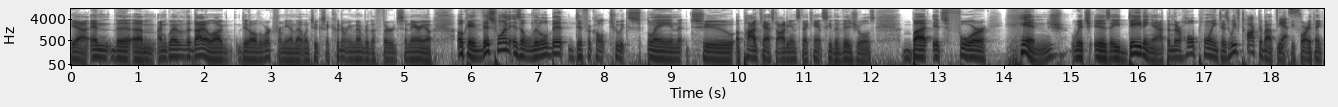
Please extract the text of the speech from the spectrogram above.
yeah, and the um, I'm glad that the dialogue did all the work for me on that one too because I couldn't remember the third scenario. Okay, this one is a little bit difficult to explain to a podcast audience that can't see the visuals, but it's for Hinge, which is a dating app, and their whole point is we've talked about these Yes. before. I think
